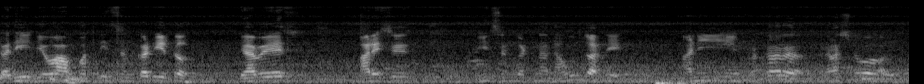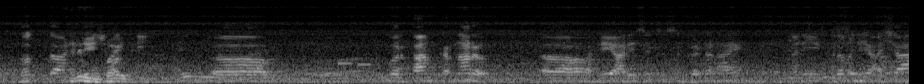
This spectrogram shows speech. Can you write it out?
कधी जेव्हा आपत्ती संकट येतं त्यावेळेस आर एस एस ही संघटना धावून जाते. आणि प्रखर राष्ट्रभक्त आणि देशभक्ती वर काम करणारं हे आर एस एसचं संघटन आहे. आणि खरं म्हणजे अशा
